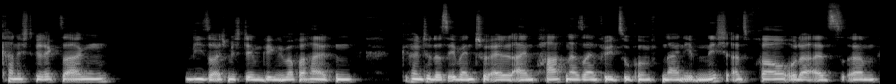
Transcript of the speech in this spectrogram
kann ich direkt sagen, wie soll ich mich dem gegenüber verhalten? Könnte das eventuell ein Partner sein für die Zukunft? Nein, eben nicht als Frau oder als ähm,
